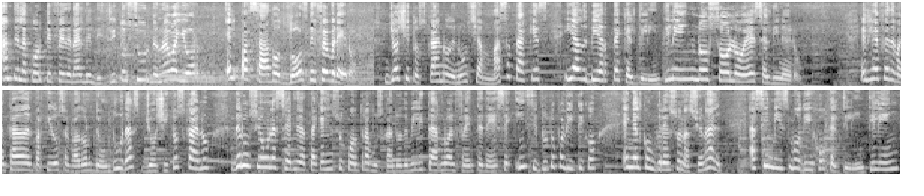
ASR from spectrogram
ante la Corte Federal del Distrito Sur de Nueva York el pasado 2 de febrero. Yoshi Toscano denuncia más ataques y advierte que el tilín tilín no solo es el dinero. El jefe de bancada del Partido Salvador de Honduras, Yoshi Toscano, denunció una serie de ataques en su contra buscando debilitarlo al frente de ese instituto político en el Congreso Nacional. Asimismo dijo que el tilín tilín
